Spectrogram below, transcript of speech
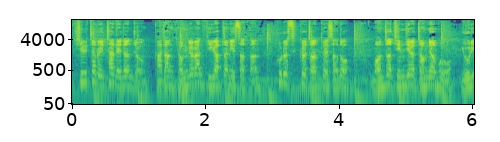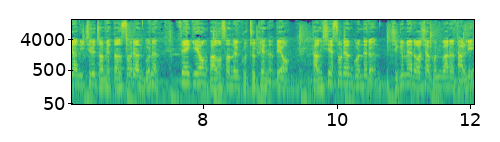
실제로 2차 대전 중 가장 격렬한 기갑전이 있었던 쿠르스크 전투에서도 먼저 진지를 점령 후 유리한 위치를 점했던 소련군은 세기형 방어선을 구축했는데요. 당시의 소련군들은 지금의 러시아군과는 달리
